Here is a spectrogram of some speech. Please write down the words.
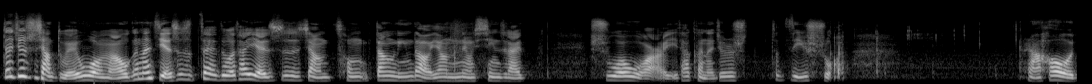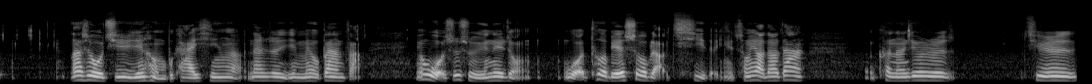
他就是想怼我嘛。我跟他解释再多，他也是想从当领导一样的那种性质来说我而已。他可能就是他自己爽。然后那时候我其实已经很不开心了，但是也没有办法，因为我是属于那种。我特别受不了气的，因为从小到大，可能就是，其实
